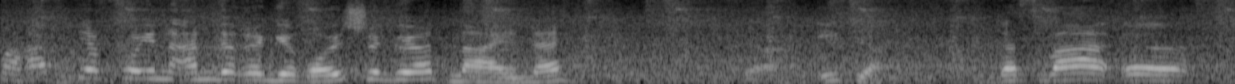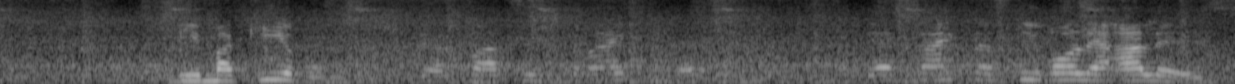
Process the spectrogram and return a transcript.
Habt ihr vorhin andere Geräusche gehört? Nein, ne? Ja, ich ja. Das war äh, die Markierung, der schwarze Streifen. Der zeigt, dass die Rolle alle ist.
